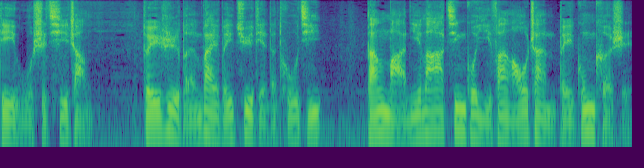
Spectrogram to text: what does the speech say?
第五十七章，对日本外围据点的突击。当马尼拉经过一番鏖战被攻克时，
